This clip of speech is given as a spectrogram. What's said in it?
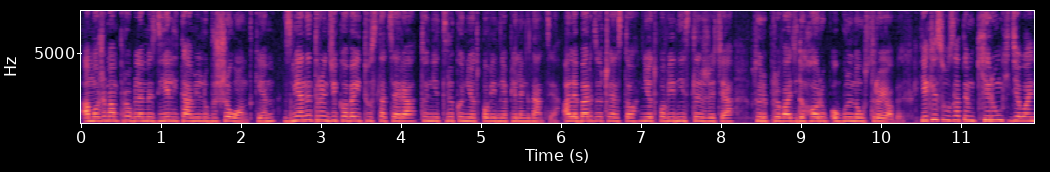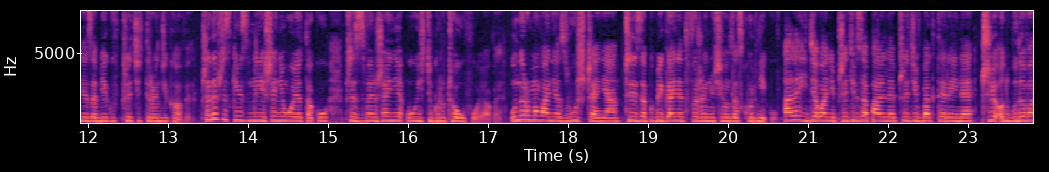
a może mam problemy z jelitami lub z żołądkiem. Zmiany trądzikowe i tłustacera to nie tylko nieodpowiednia pielęgnacja, ale bardzo często nieodpowiedni styl życia, który prowadzi do chorób ogólnoustrojowych. Jakie są zatem kierunki działania zabiegów przeciwtrądzikowych? Przede wszystkim zmniejszenie łojotoku przez zwężenie ujść gruczołów łojowych, unormowania złuszczenia czy zapobiegania tworzeniu się zaskórników, ale i działanie przeciwzapalne, przeciwbakteryjne czy odbudowa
